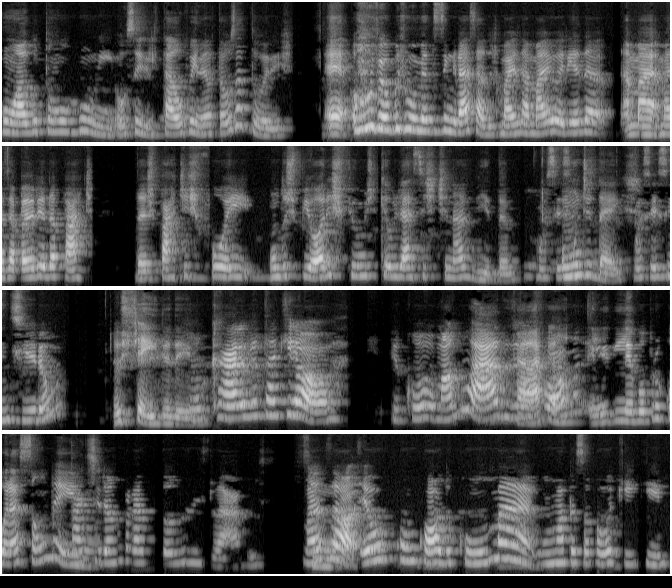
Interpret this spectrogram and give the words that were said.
com algo tão ruim. Ou seja, ele tá ofendendo até os atores. É, houve alguns momentos engraçados, mas a maioria da, a, mas a maioria da parte das partes foi um dos piores filmes que eu já assisti na vida. Vocês, um de dez. Vocês sentiram o shade dele. O cara já tá aqui, ó. Ficou magoado de Caraca, uma forma. Ele levou pro coração mesmo. Tá tirando pra todos os lados. Mas, Sim. ó, eu concordo com uma, uma pessoa falou aqui que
